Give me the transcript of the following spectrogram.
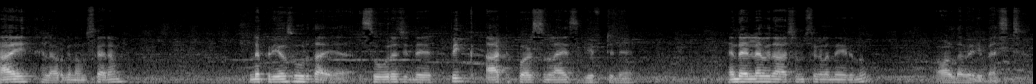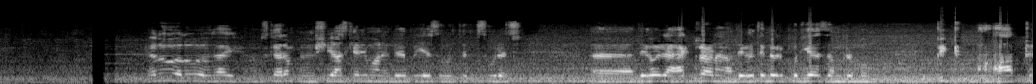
hi എല്ലാവർക്കും നമസ്കാരം. എന്റെ പ്രിയ സുഹൃത്തായ സൂരജിന്റെ പിക് ആർട്ട് പേഴ്സണലൈസ് ഗിഫ്റ്റിന് എന്റെ എല്ലാവിധ ആശംസകളും നേരുന്നു. All the very best hello hello hi നമസ്കാരം. ഷിയാസ് കരീമാണ് എന്റെ പ്രിയ സുഹൃത്ത് സൂരജ്. അദ്ദേഹം ഒരു ആക്ടറാണ് അദ്ദേഹത്തിന്റെ ഒരു പുതിയ സംരംഭം പിക് ആർട്ട്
